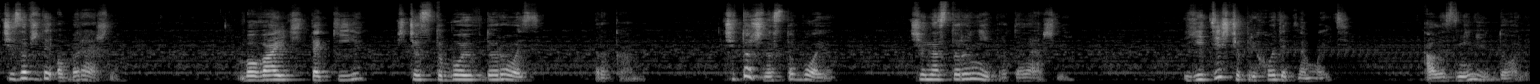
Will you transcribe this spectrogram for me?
Чи завжди обережно? Бувають такі, що з тобою в дорозі роками. Чи точно з тобою, чи на стороні протилежній? Є ті, що приходять на мить, але змінюють долю.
